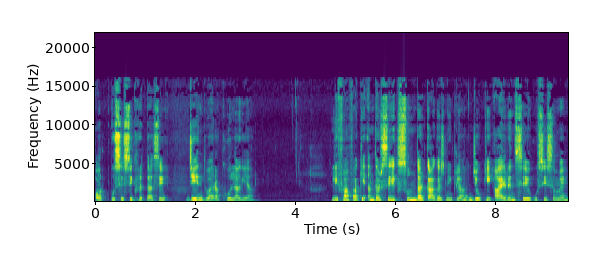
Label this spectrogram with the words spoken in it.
और उसे शीघ्रता से जेन द्वारा खोला गया। लिफाफा के अंदर से एक सुंदर कागज़ निकला जो कि आयरन से उसी समय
